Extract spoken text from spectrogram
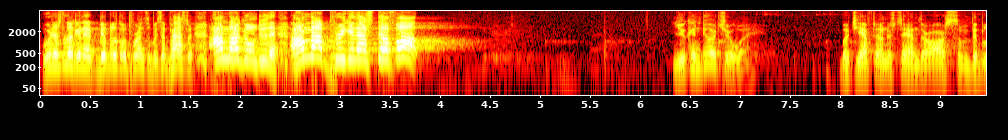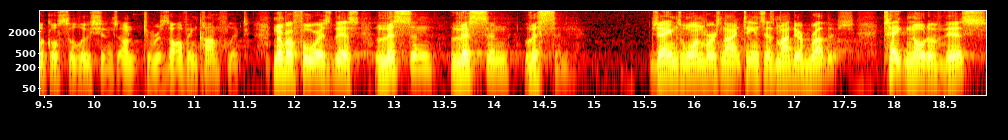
We're just looking at biblical principles. Pastor, I'm not going to do that. I'm not bringing that stuff up. You can do it your way. But you have to understand there are some biblical solutions on, to resolving conflict. Number four is this listen, listen, listen. James 1, verse 19 says, My dear brothers, take note of this.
